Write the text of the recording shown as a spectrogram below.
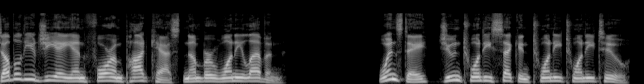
WGAN Forum Podcast number 111. Wednesday, June 22, 2022.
